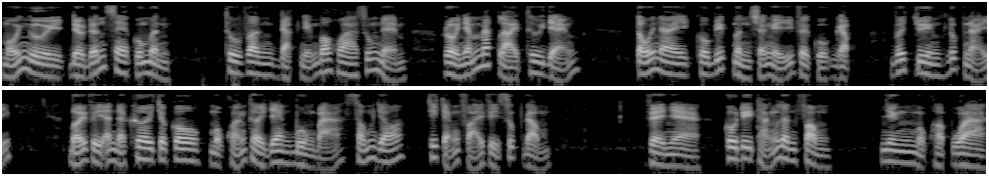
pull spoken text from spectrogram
mỗi người đều đến xe của mình. Thu Vân đặt những bó hoa xuống nệm, rồi nhắm mắt lại thư giãn. Tối nay cô biết mình sẽ nghĩ về cuộc gặp với Chuyên lúc nãy, bởi vì anh đã khơi cho cô một khoảng thời gian buồn bã, sóng gió, chứ chẳng phải vì xúc động. Về nhà, cô đi thẳng lên phòng, nhưng một hộp quà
